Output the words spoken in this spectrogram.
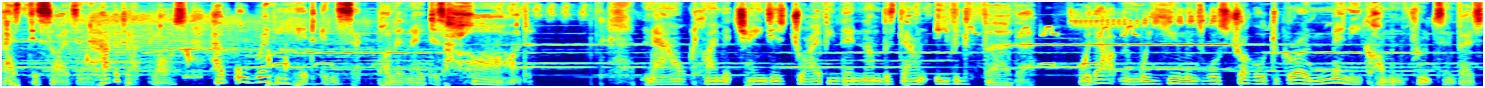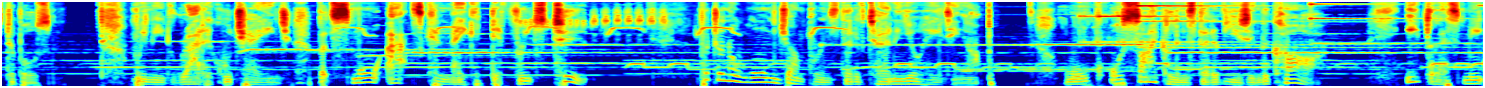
Pesticides and habitat loss have already hit insect pollinators hard. Now climate change is driving their numbers down even further. Without them, we humans will struggle to grow many common fruits and vegetables. We need radical change, but small acts can make a difference too. Put on a warm jumper instead of turning your heating up. Walk or cycle instead of using the car. Eat less meat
